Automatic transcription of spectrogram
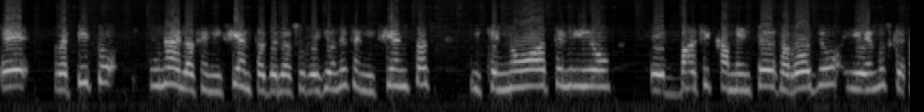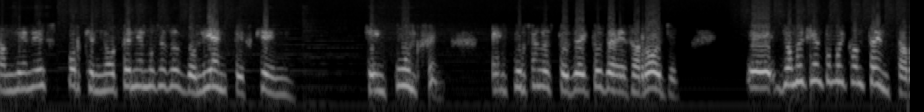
eh, repito, una de las cenicientas, de las subregiones cenicientas y que no ha tenido eh, básicamente desarrollo y vemos que también es porque no tenemos esos dolientes que, que impulsen, que impulsen los proyectos de desarrollo. Eh, yo me siento muy contenta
